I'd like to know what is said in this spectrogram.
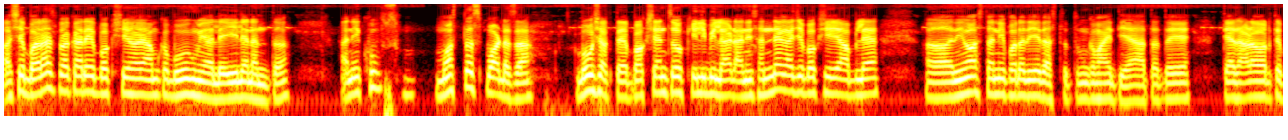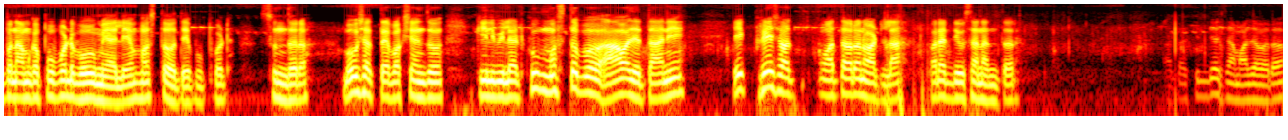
असे बऱ्याच प्रकारे पक्षी हय आमकां बघूक मिळाले येयल्यानंतर आणि खूप मस्त स्पॉट असा. बघू शकताय पक्ष्यांचो किलबिलाट आणि संध्याकाळचे पक्षी आपल्या निवासस्थानी परत येत असतात तुमका माहिती आहे. आता ते त्या झाडावर ते पण आमकां पोपट बघू मिळाले. मस्त होते पोपट सुंदर. बघू शकताय पक्ष्यांचो किलबिलाट. खूप मस्त आवाज येता आणि एक फ्रेश वात वातावरण वाटला बऱ्याच दिवसानंतर. आता सिद्धेश आहे माझ्यावर.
